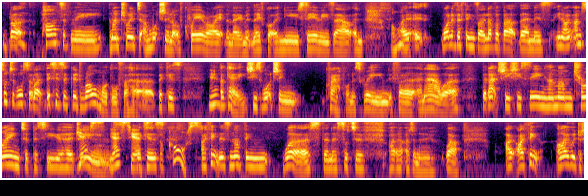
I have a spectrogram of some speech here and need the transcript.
but part of me, and I'm trying to, I'm watching a lot of Queer Eye at the moment. They've got a new series out, and I, I- one of the things I love about them is, you know, I'm sort of also like this is a good role model for her because, Yeah. okay, she's watching crap on a screen for an hour, but actually she's seeing her mum trying to pursue her Yes, dreams. yes, yes, Because of course. I think there's nothing worse than a sort of I, I don't know. Well, I, I think I would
